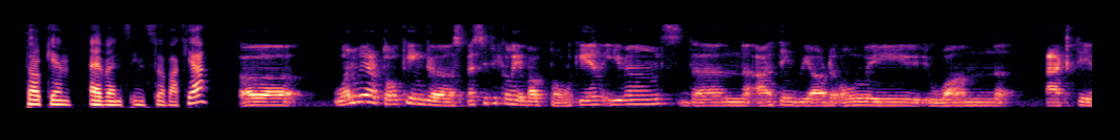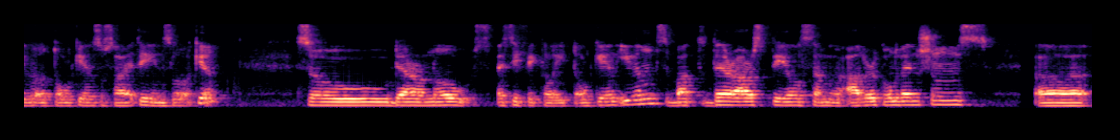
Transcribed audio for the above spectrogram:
Tolkien events in Slovakia? When we are talking uh, specifically about Tolkien events, then I think we are the only one active uh, Tolkien society in Slovakia. So there are no specifically Tolkien events, but there are still some other conventions. Uh,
